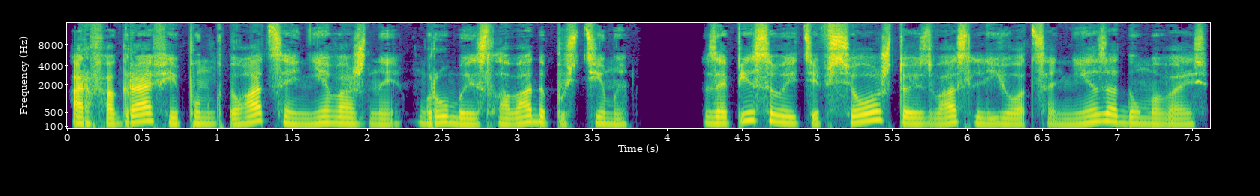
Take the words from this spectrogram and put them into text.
Орфография и пунктуация не важны, грубые слова допустимы. Записывайте все, что из вас льется, не задумываясь.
